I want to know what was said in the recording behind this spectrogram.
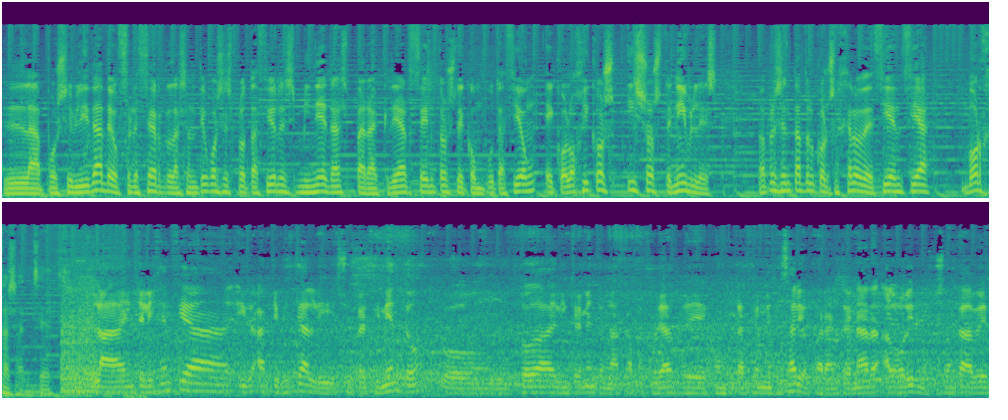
la posibilidad de ofrecer las antiguas explotaciones mineras para crear centros de computación ecológicos y sostenibles. Lo ha presentado el consejero de Ciencia, Borja Sánchez. La inteligencia artificial y su crecimiento, con todo el incremento en la capacidad de computación necesario para entrenar algoritmos que son cada vez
